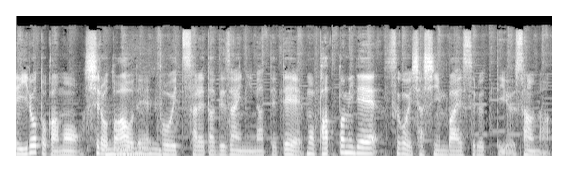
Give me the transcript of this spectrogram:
で色とかも白と青で統一されたデザインになっててもうパッと見ですごい写真映えするっていうサウナ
